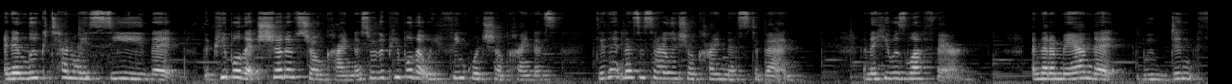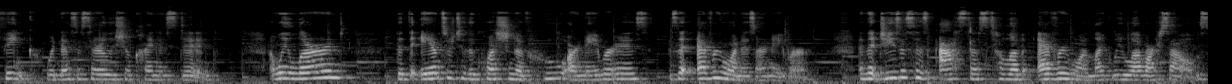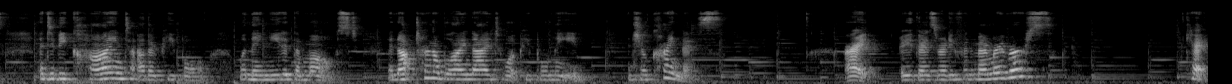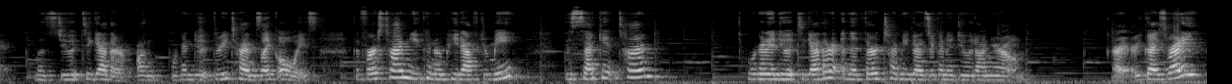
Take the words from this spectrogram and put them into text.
And in Luke 10, we see that the people that should have shown kindness, or the people that we think would show kindness, didn't necessarily show kindness to Ben, and that he was left there. And that a man that we didn't think would necessarily show kindness did. And we learned that the answer to the question of who our neighbor is, is that everyone is our neighbor. And that Jesus has asked us to love everyone like we love ourselves, and to be kind to other people when they need it the most and not turn a blind eye to what people need and show kindness. All right, are you guys ready for the memory verse? Okay, let's do it together. On, we're gonna do it three times like always. The first time you can repeat after me. The second time, we're gonna do it together. And the third time you guys are gonna do it on your own. All right, are you guys ready?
